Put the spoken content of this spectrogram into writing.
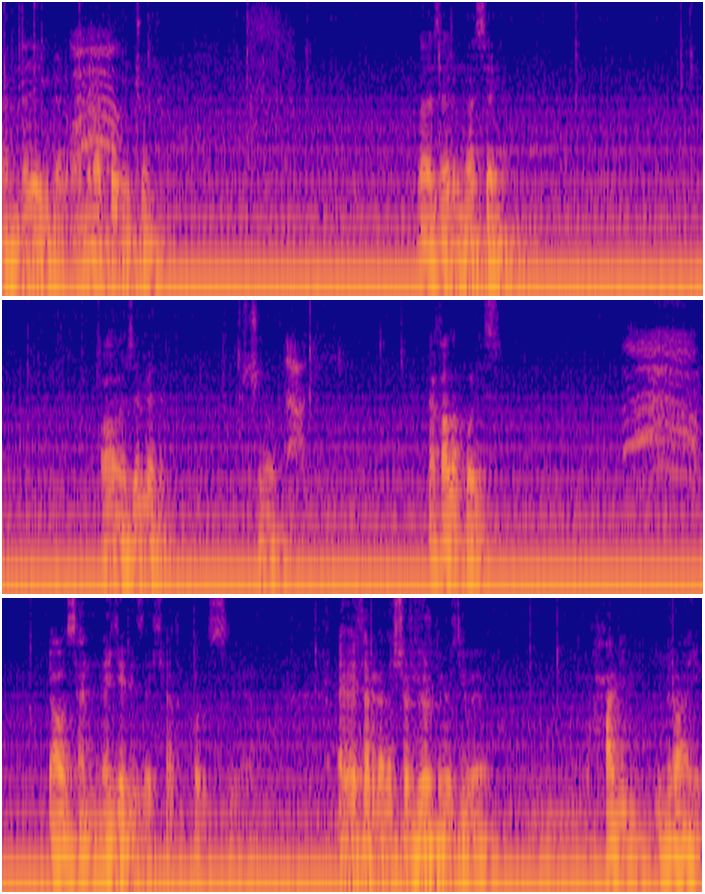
Ben nereye gidiyorsun? Amına koydum çocuk. La ezerim lan seni. Aa özemedim Piçin oldu. Yakala polis. Ya sen ne geri zekalı polissin ya. Evet arkadaşlar gördüğünüz gibi Halil İbrahim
